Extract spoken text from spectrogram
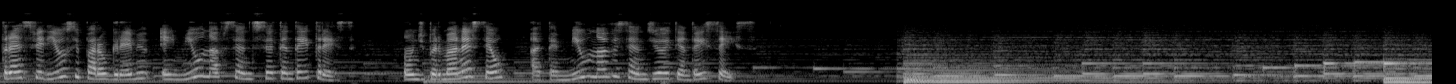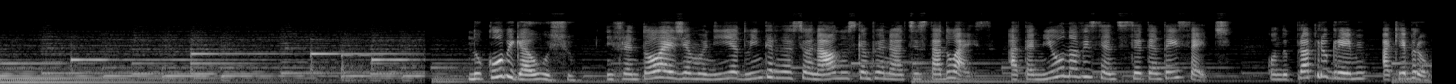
transferiu-se para o Grêmio em 1973, onde permaneceu até 1986. No Clube Gaúcho, enfrentou a hegemonia do Internacional nos campeonatos estaduais até 1977, quando o próprio Grêmio a quebrou.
